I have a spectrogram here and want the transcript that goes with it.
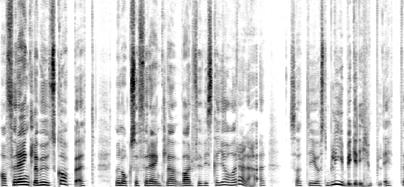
ja, förenkla budskapet, men också förenkla varför vi ska göra det här så att det just blir begripligt.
